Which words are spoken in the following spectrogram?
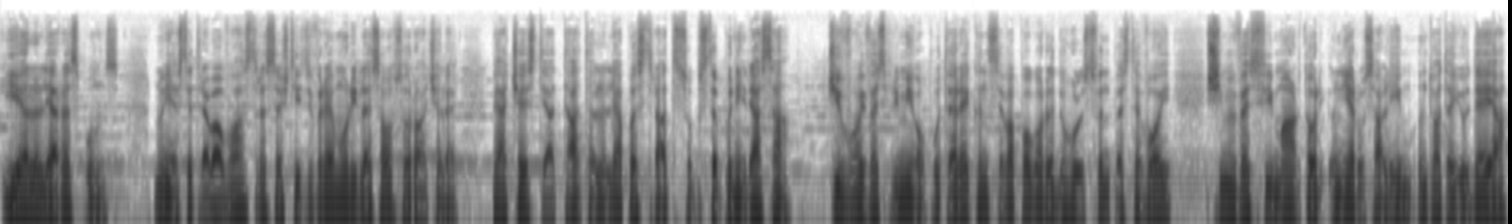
El le-a răspuns, nu este treaba voastră să știți vremurile sau soroacele, pe acestea tatăl le-a păstrat sub stăpânirea sa. Ci voi veți primi o putere când se va pogorâ Duhul Sfânt peste voi și îmi veți fi martori în Ierusalim, în toată Iudeea,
